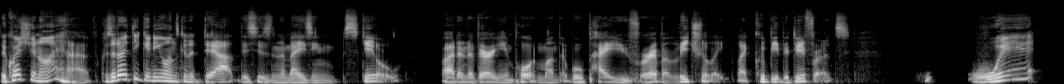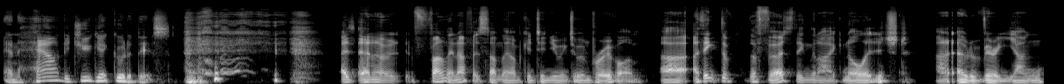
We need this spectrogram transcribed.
The question I have, because I don't think anyone's going to doubt this is an amazing skill, right? And a very important one that will pay you forever, literally, like could be the difference. Where and how did you get good at this? And uh, funnily enough, it's something I'm continuing to improve on. Uh, I think the the first thing that I acknowledged uh, at a very young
